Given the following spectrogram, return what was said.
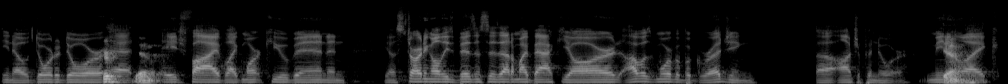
you know, door to door at yeah. age five like Mark Cuban and you know, starting all these businesses out of my backyard. I was more of a begrudging uh, entrepreneur, meaning yeah. like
